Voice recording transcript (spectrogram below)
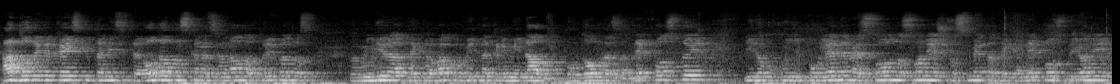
а додека кај испитаниците од албанска национална припадност доминира, дека ваков вид на криминал од омраза не постои и доколку ги погледнеме со однос оние што сметат дека не постои, оние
